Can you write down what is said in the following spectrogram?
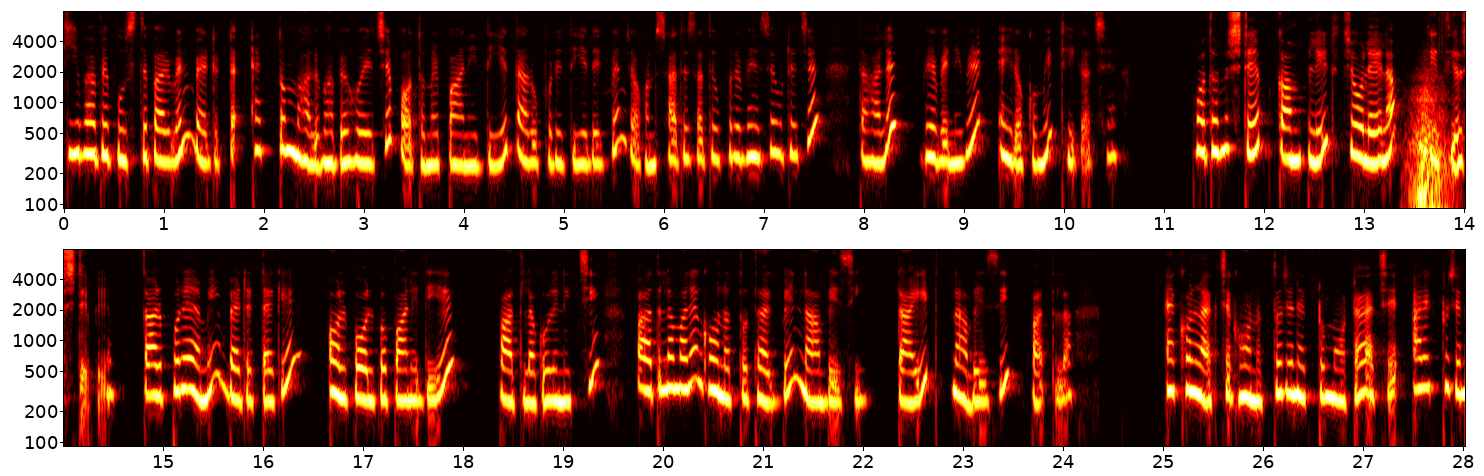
কীভাবে বুঝতে পারবেন? ব্যাটারটা একদম ভালোভাবে হয়েছে। প্রথমে পানি দিয়ে, তার উপরে দিয়ে দেখবেন যখন সাথে সাথে উপরে ভেসে উঠেছে, তাহলে ভেবে নিবে এইরকমই ঠিক আছে। প্রথম স্টেপ কমপ্লিট চলে এলাম দ্বিতীয় স্টেপে তারপরে আমি ব্যাটারটাকে অল্প অল্প পানি দিয়ে পাতলা করে নিচ্ছি। পাতলা মানে ঘনত্ব থাকবে না বেশি টাইট না বেশি পাতলা। এখন লাগছে ঘনত্ব যেন একটু মোটা আছে আর একটু যেন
